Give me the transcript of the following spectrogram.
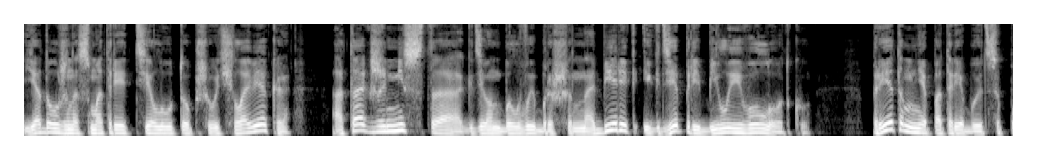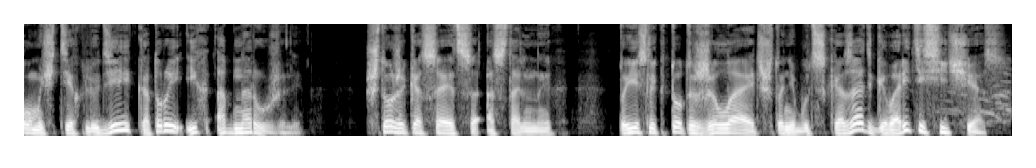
Я должен осмотреть тело утопшего человека, а также места, где он был выброшен на берег и где прибила его лодку. При этом мне потребуется помощь тех людей, которые их обнаружили. Что же касается остальных, то если кто-то желает что-нибудь сказать, говорите сейчас».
